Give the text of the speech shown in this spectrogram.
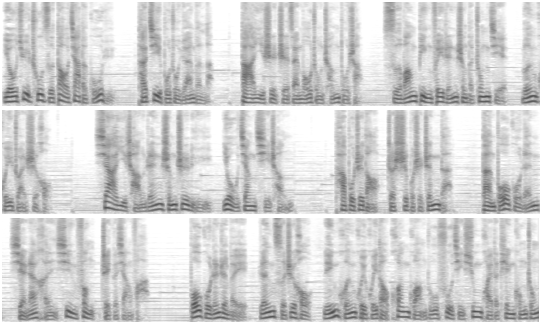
有句出自道家的古语，他记不住原文了，大意是指在某种程度上，死亡并非人生的终结，轮回转世后，下一场人生之旅又将启程。他不知道这是不是真的，但博古人显然很信奉这个想法。博古人认为，人死之后，灵魂会回到宽广如父亲胸怀的天空中，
